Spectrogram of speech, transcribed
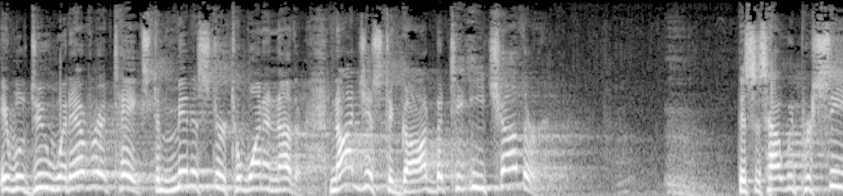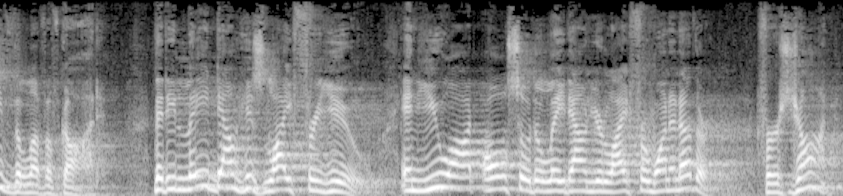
It will do whatever it takes to minister to one another, not just to God, but to each other. This is how we perceive the love of God that He laid down His life for you, and you ought also to lay down your life for one another. First John.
